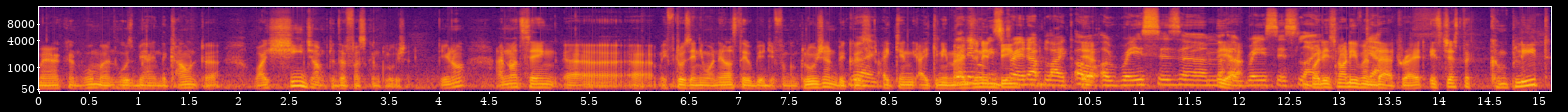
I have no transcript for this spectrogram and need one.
American woman who's behind the counter, why she jumped to the first conclusion. You know, I'm not saying uh, uh, if it was anyone else, there would be a different conclusion because Right. I can I can it imagine be it being straight up like, "Oh, Yeah. a racism, Yeah. a racist like." but it's not even Yeah. that, right? It's just a complete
